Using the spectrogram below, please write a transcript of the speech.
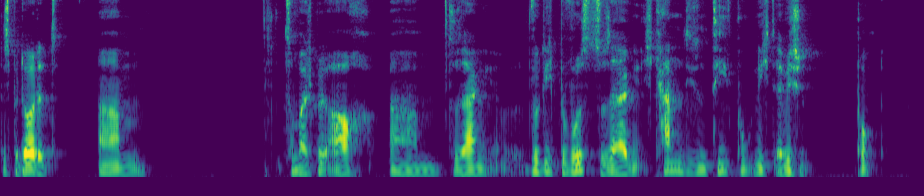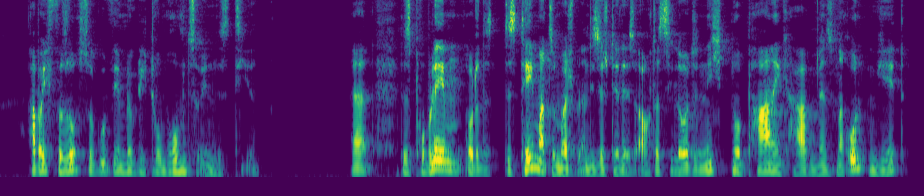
das bedeutet ähm, zum Beispiel auch ähm, zu sagen, wirklich bewusst zu sagen, ich kann diesen Tiefpunkt nicht erwischen. Punkt. Aber ich versuche so gut wie möglich drumherum zu investieren. Ja, das Problem oder das, das Thema zum Beispiel an dieser Stelle ist auch, dass die Leute nicht nur Panik haben, wenn es nach unten geht,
